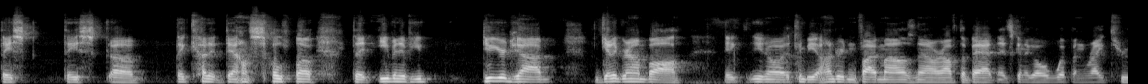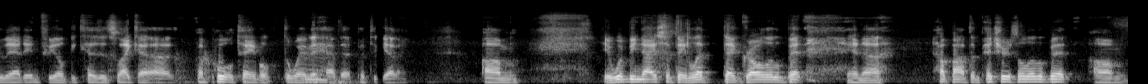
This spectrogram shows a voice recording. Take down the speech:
they they uh, they cut it down so low that even if you do your job, get a ground ball, it, you know it can be 105 miles an hour off the bat, and it's going to go whipping right through that infield because it's like a, a pool table the way mm. they have that put together. Um, it would be nice if they let that grow a little bit and uh, help out the pitchers a little bit. Um,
